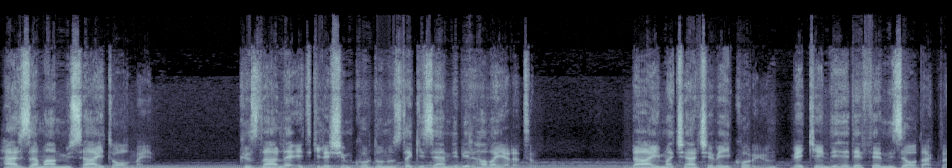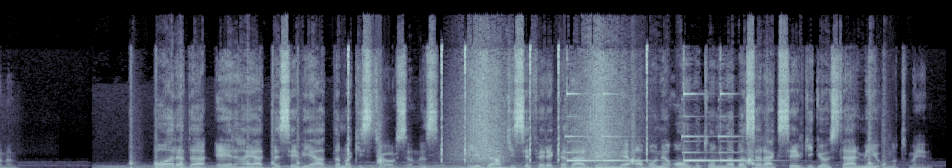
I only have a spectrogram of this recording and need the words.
Her zaman müsait olmayın. Kızlarla etkileşim kurduğunuzda gizemli bir hava yaratın. Daima çerçeveyi koruyun ve kendi hedeflerinize odaklanın. O arada eğer hayatta seviye atlamak istiyorsanız, bir dahaki sefere kadar beğen ve abone ol butonuna basarak sevgi göstermeyi unutmayın.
